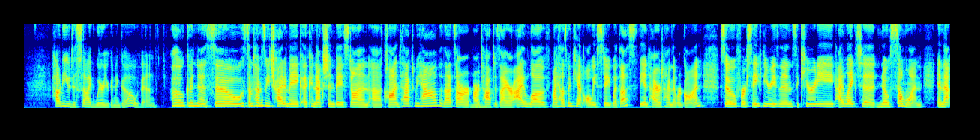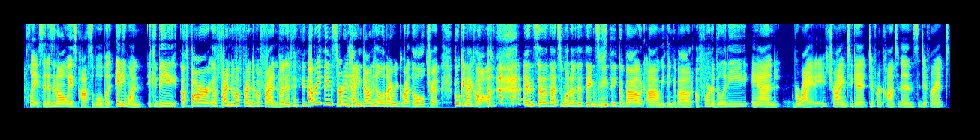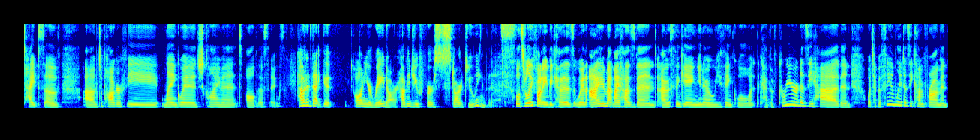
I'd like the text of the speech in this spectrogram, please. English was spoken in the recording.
How do you decide where you're going to go then? Oh, goodness. So sometimes we try to make a connection based on uh, contact we have. That's our, mm-hmm. our top desire. I love, my husband can't always stay with us the entire time that we're gone. So, for safety reasons, security, I like to know someone in that place. It isn't always possible, but anyone, it could be a far, a friend of a friend of a friend. But if everything started heading downhill and I regret the whole trip, who can I call? and so that's one of the things we think about. Uh, we think about affordability and variety, trying to get different continents, different types of um, topography, language, climate, all of those things. How did that get on your radar? How did you first start doing this? Well, it's really funny because when I met my husband, I was thinking, you know, you think, well, what type of career does he have and what type of family does he come from? And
